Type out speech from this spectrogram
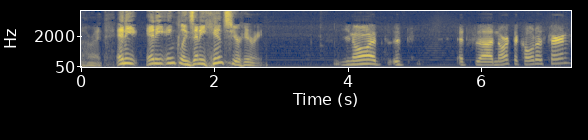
All right. Any any inklings? Any hints you're hearing? You know, it's it's it's uh, North Dakota's turn.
